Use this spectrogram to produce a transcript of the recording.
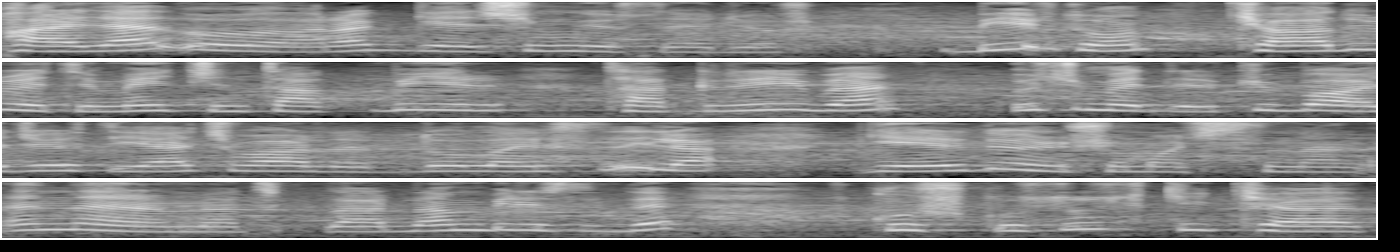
paralel olarak gelişim gösteriyor. Bir ton kağıt üretimi için takbir, takriben 3 metreküp ağaca ihtiyaç vardır. Dolayısıyla geri dönüşüm açısından en önemli atıklardan birisi de kuşkusuz ki kağıt.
